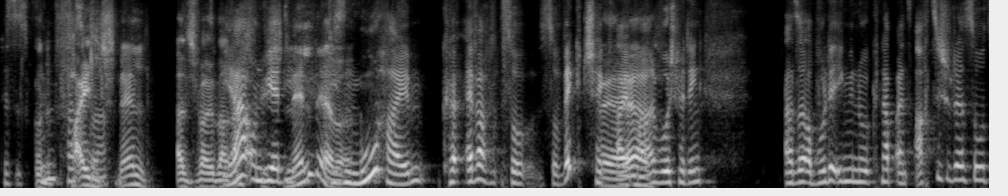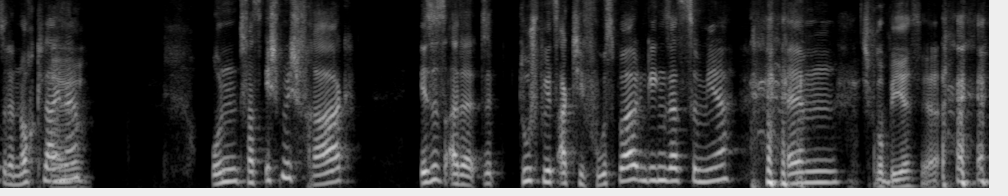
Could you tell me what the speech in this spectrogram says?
Das ist unfassbar. Und fein schnell. Also ich war überrascht, ja, und wie, wie schnell der diesen war. Muheim einfach so, so wegcheckt ja, einmal, ja. wo ich mir denke, also obwohl der irgendwie nur knapp 1,80 oder so oder noch kleiner. Ja, und was ich mich frage, ist es, also du spielst aktiv Fußball im Gegensatz zu mir. ähm, ich probiere es, ja.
